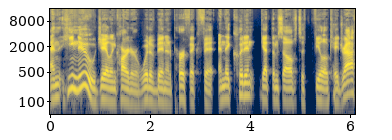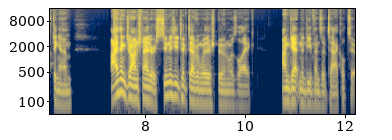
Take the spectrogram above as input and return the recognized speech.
And he knew Jalen Carter would have been a perfect fit, and they couldn't get themselves to feel okay drafting him. I think John Schneider, as soon as he took Devon Witherspoon, was like, I'm getting a defensive tackle too.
